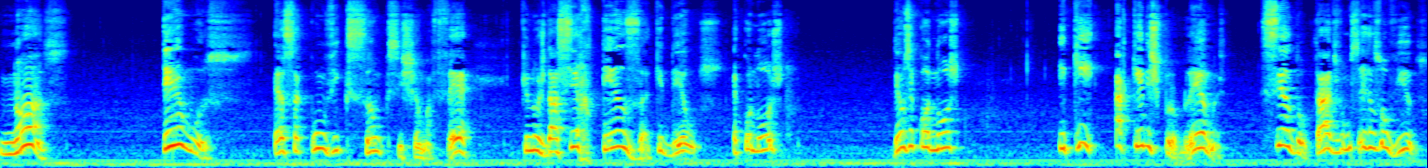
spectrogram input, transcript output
nós temos essa convicção que se chama fé, que nos dá certeza que Deus é conosco. Deus é conosco. E que aqueles problemas, cedo ou tarde, vão ser resolvidos.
